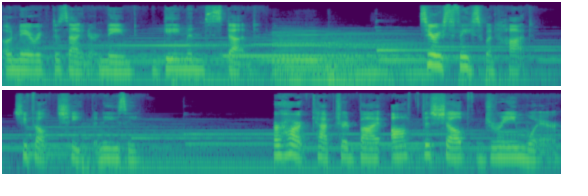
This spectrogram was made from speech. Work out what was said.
oniric designer named Gaiman Stud. Siri's face went hot. She felt cheap and easy her heart captured by off the shelf dreamwear.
